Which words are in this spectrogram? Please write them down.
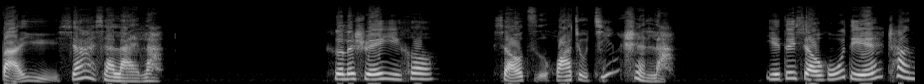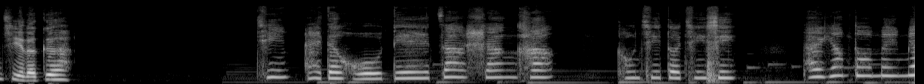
把雨下下来了。喝了水以后，小紫花就精神了，也对小蝴蝶唱起了歌：“亲爱的蝴蝶，早上好，空气多清新。”太阳多美妙，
